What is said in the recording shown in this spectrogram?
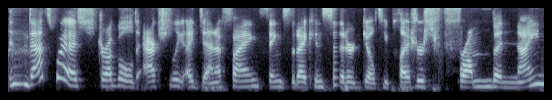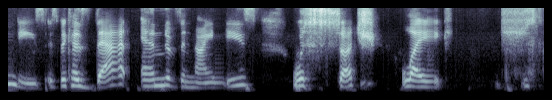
And that's why I struggled actually identifying things that I considered guilty pleasures from the 90s, is because that end of the 90s was such like just,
